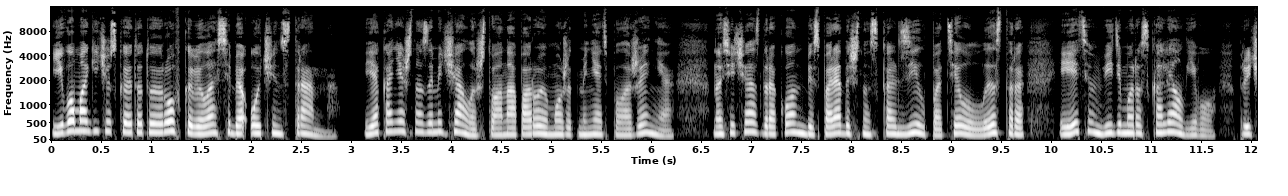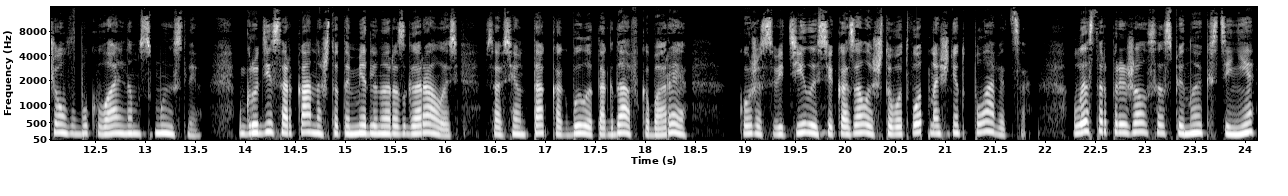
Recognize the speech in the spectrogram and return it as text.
Его магическая татуировка вела себя очень странно. Я, конечно, замечала, что она порой может менять положение, но сейчас дракон беспорядочно скользил по телу Лестера и этим, видимо, раскалял его, причем в буквальном смысле. В груди Саркана что-то медленно разгоралось, совсем так, как было тогда в кабаре — Кожа светилась, и казалось, что вот-вот начнет плавиться. Лестер прижался спиной к стене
